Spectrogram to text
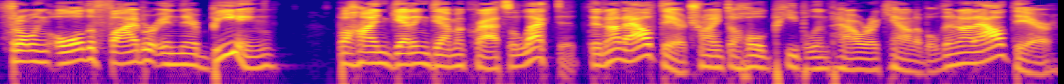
throwing all the fiber in their being behind getting Democrats elected. They're not out there trying to hold people in power accountable. They're not out there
